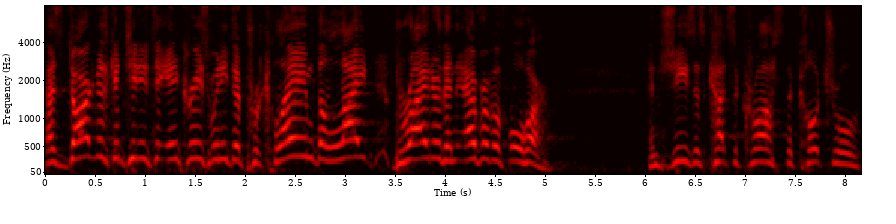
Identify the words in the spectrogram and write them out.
As darkness continues to increase, we need to proclaim the light brighter than ever before. And Jesus cuts across the cultural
